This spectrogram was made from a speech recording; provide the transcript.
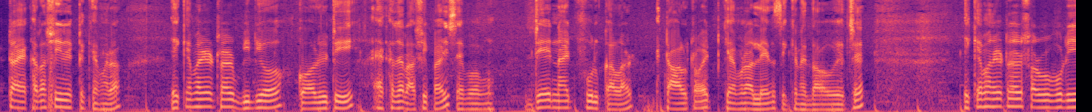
একটা এক একাশির একটা ক্যামেরা। এই ক্যামেরাটার ভিডিও কোয়ালিটি এক হাজার আশি পাইস এবং ডে নাইট ফুল কালার একটা আলট্রাওয়াইড ক্যামেরা লেন্স এখানে দেওয়া হয়েছে। এই ক্যামেরাটার সর্বোপরি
